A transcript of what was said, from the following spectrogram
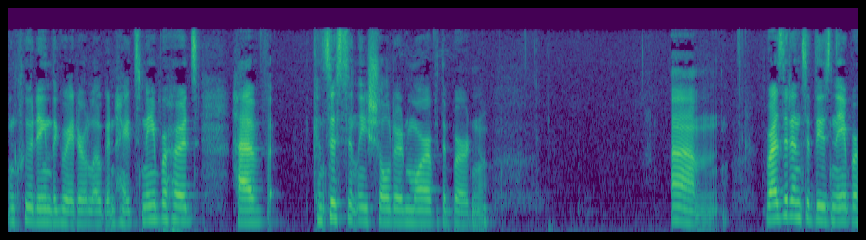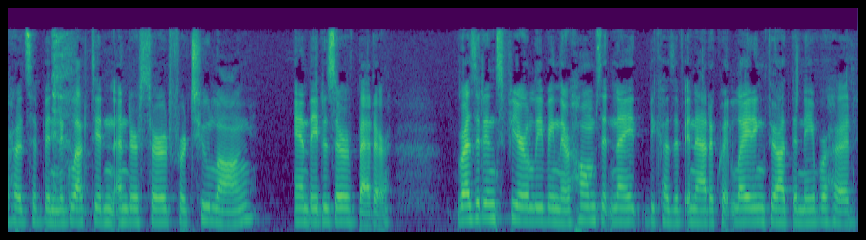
including the greater Logan Heights neighborhoods, have consistently shouldered more of the burden. Um, residents of these neighborhoods have been neglected and underserved for too long, and they deserve better. Residents fear leaving their homes at night because of inadequate lighting throughout the neighborhood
